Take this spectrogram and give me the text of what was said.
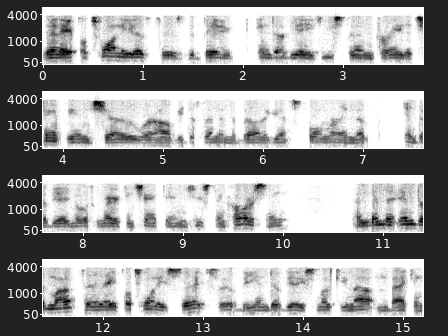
then April 20th is the big NWA Houston Parade of Champions show where I'll be defending the belt against former NWA North American champion Houston Carson. And then the end of the month, at April 26th, it'll be NWA Smoky Mountain back in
